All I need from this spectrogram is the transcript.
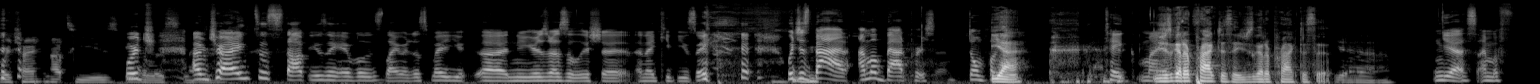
we're trying not to use. We're tr- ableist I'm trying to stop using ableist language. That's my uh, New Year's resolution, and I keep using, which is bad. I'm a bad person. Don't fucking yeah, take my. you just gotta practice it. You just gotta practice it. Yeah. Yes, I'm a f-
